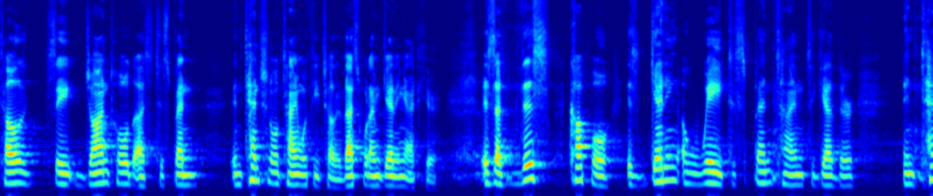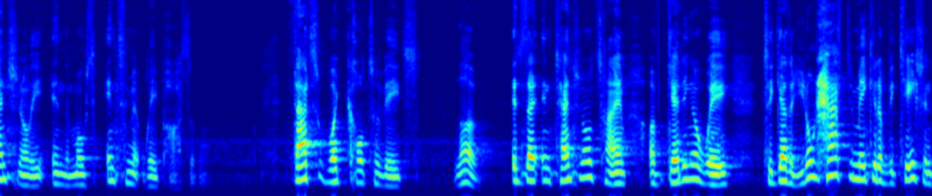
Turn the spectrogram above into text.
Tell, say, John told us to spend intentional time with each other. That's what I'm getting at here. Is that this couple is getting a way to spend time together intentionally in the most intimate way possible. That's what cultivates love. It's that intentional time of getting away together. You don't have to make it a vacation,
